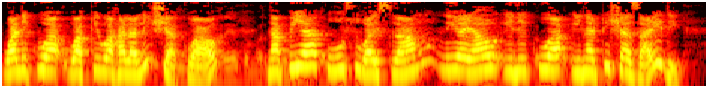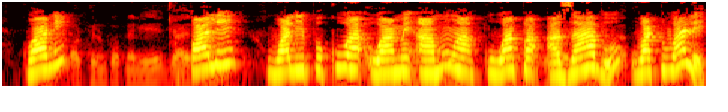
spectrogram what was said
walikuwa wakiwahalalisha kwao. Na pia kuhusu waislamu nia yao ilikuwa inatisha zaidi kwani pale walipokuwa wameamua kuwapa adhabu watu wale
